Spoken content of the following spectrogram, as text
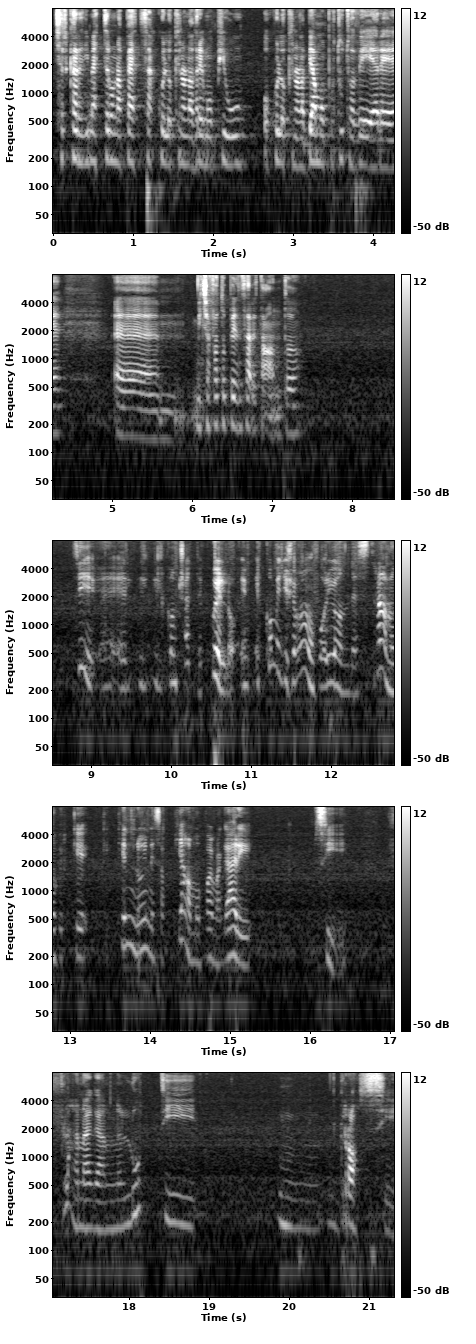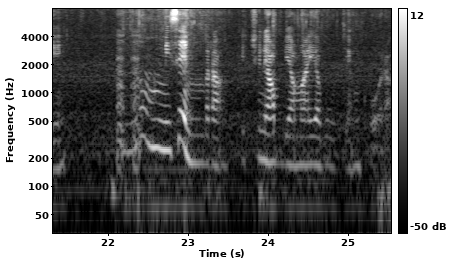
cercare di mettere una pezza a quello che non avremo più o quello che non abbiamo potuto avere, ehm, mi ci ha fatto pensare tanto. Sì, eh, il, il concetto è quello. E, e come dicevamo fuori onda, è strano perché che, che noi ne sappiamo, poi magari sì, Flanagan, lutti mm, grossi, Mm-mm. non mi sembra che ce ne abbia mai avuti ancora.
